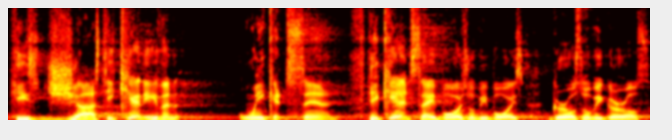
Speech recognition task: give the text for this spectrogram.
He's just. He can't even wink at sin. He can't say boys will be boys, girls will be girls.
